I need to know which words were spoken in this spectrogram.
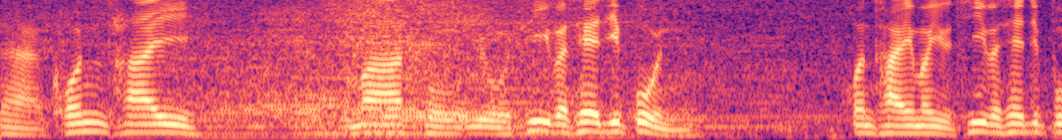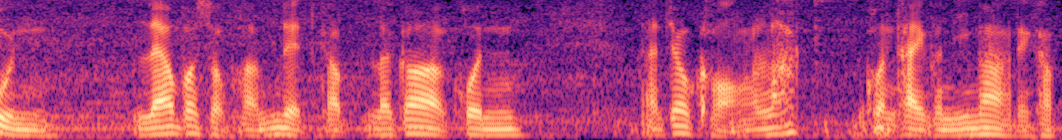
นะฮะคนไทยมาถูกอยู่ที่ประเทศญี่ปุ่น คนไทยมาอยู่ที่ประเทศญี่ปุ่น แล้วประสบความสำเร็จครับ แล้วก็คนนะเจ้าของรักคนไทยคนนี้มากเลยครับ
